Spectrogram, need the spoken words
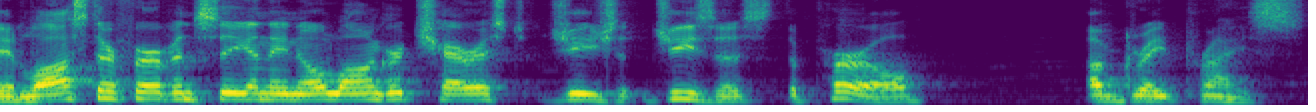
They had lost their fervency and they no longer cherished Jesus, the pearl of great price.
